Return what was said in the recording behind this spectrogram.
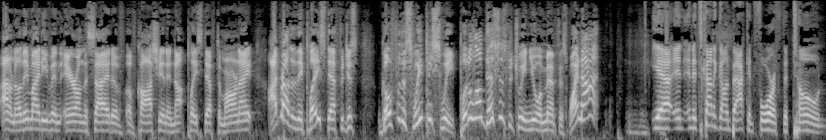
I don't know. They might even err on the side of, of caution and not play Steph tomorrow night. I'd rather they play Steph and just go for the sweepy sweep. Put a little distance between you and Memphis. Why not? Yeah, and, and it's kind of gone back and forth, the tone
